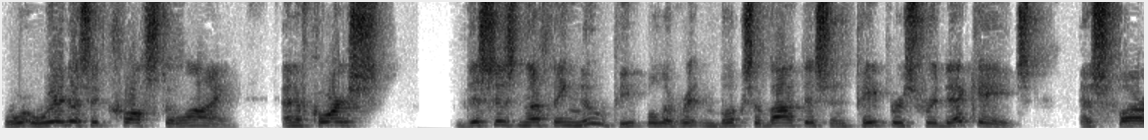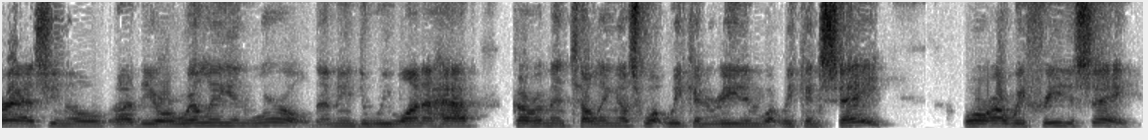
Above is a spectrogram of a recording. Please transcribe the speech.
where, where does it cross the line? And of course, this is nothing new. People have written books about this and papers for decades. As far as you know, uh, the Orwellian world. I mean, do we want to have government telling us what we can read and what we can say, or are we free to say?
